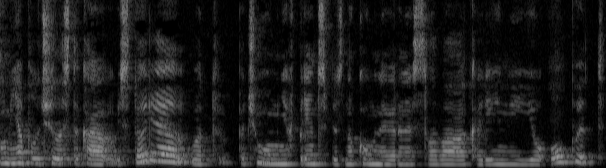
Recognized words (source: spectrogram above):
у меня получилась такая история, вот почему мне, в принципе, знакомы, наверное, слова Карины и ее опыт,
